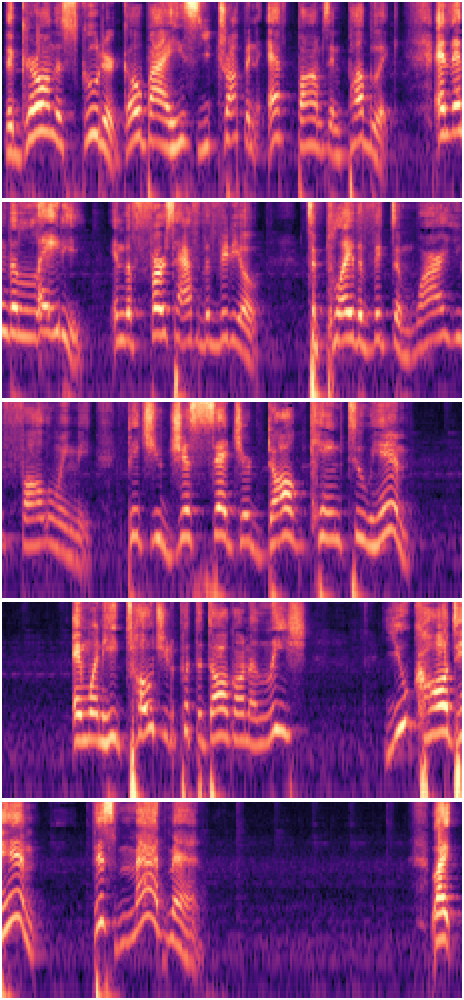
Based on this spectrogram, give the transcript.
The girl on the scooter go by. He's dropping f bombs in public, and then the lady in the first half of the video to play the victim. Why are you following me, bitch? You just said your dog came to him, and when he told you to put the dog on a leash, you called him. This madman. Like,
